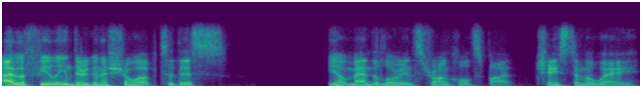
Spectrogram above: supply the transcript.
I have a feeling they're gonna show up to this, you know, Mandalorian stronghold spot, chase them away,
